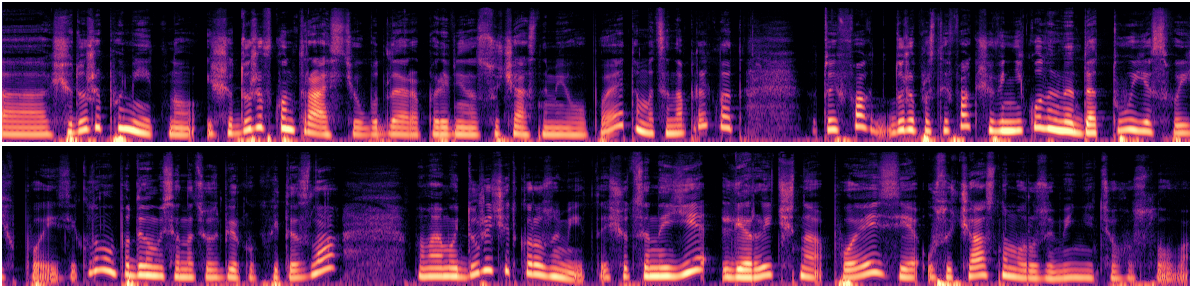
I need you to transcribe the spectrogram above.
е, що дуже помітно і що дуже в контрасті у Будлера порівняно з сучасними його поетами, це, наприклад, той факт, дуже простий факт, що він ніколи не датує своїх поезій. Коли ми подивимося на цю збірку квіти зла, ми маємо дуже чітко розуміти, що це не є лірична поезія у сучасному розумінні цього слова.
